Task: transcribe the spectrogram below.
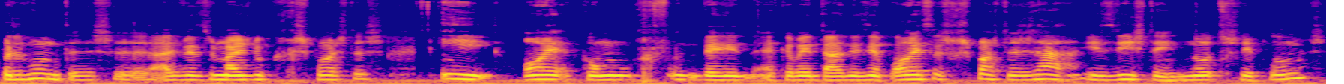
perguntas, eh, às vezes mais do que respostas, e, ou é, como acabei de dar de exemplo, ou essas respostas já existem noutros diplomas,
